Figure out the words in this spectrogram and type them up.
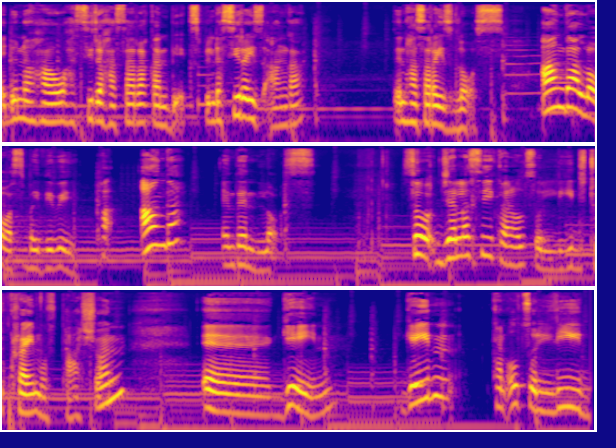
I don't know how hasira hasara can be explained. Hasira is anger, then hasara is loss. Anger, loss, by the way. Ha- anger and then loss. So jealousy can also lead to crime of passion. Uh, gain, gain can also lead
